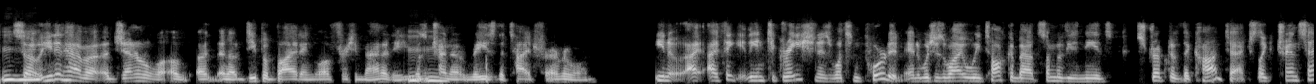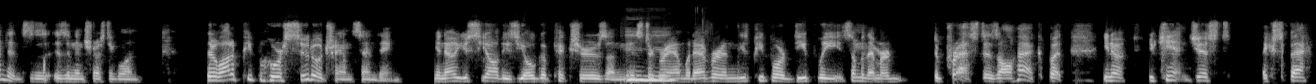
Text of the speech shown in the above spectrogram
mm-hmm. so he didn't have a, a general, a, a, a, deep abiding love for humanity. He mm-hmm. wasn't trying to raise the tide for everyone. You know, I, I think the integration is what's important, and which is why we talk about some of these needs stripped of the context. Like transcendence is, is an interesting one. There are a lot of people who are pseudo transcending you know, you see all these yoga pictures on mm-hmm. Instagram, whatever, and these people are deeply, some of them are depressed as all heck. But, you know, you can't just expect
